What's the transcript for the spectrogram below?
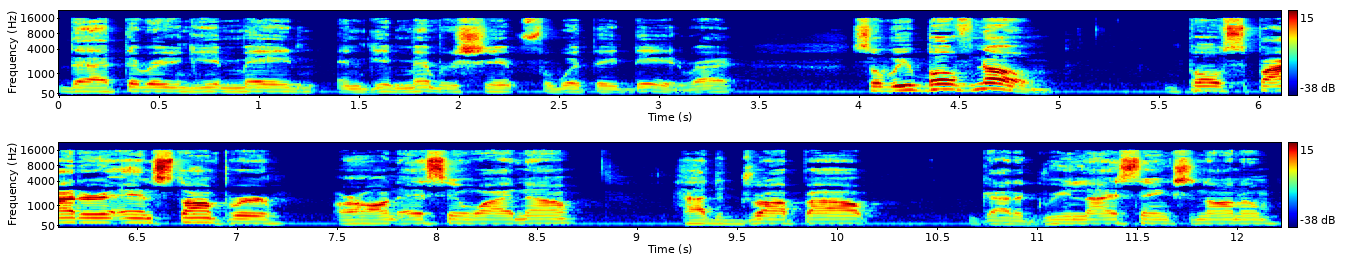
that they were going to get made and get membership for what they did, right? So we both know both Spider and Stomper are on SNY now. Had to drop out. Got a green light sanction on them.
